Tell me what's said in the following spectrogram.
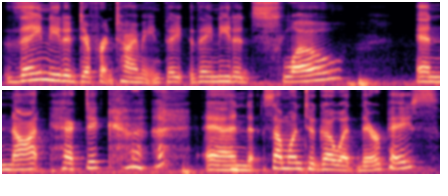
They needed different timing. They, they needed slow and not hectic and someone to go at their pace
